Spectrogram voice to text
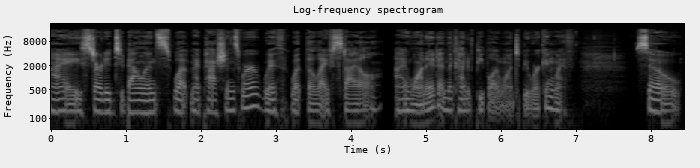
I started to balance what my passions were with what the lifestyle I wanted and the kind of people I wanted to be working with. So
